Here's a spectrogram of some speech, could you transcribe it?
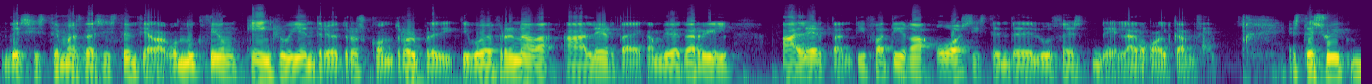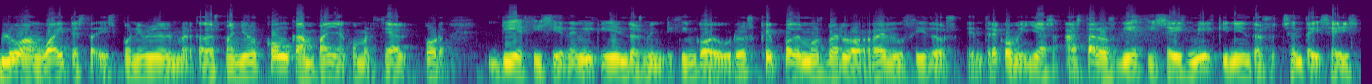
de sistemas de asistencia a la conducción, que incluye, entre otros, control predictivo de frenada, alerta de cambio de carril, alerta antifatiga o asistente de luces de largo alcance. Este Swift Blue and White está disponible en el mercado español con campaña comercial por 17.525 euros, que podemos verlos reducidos, entre comillas, hasta los 16.586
